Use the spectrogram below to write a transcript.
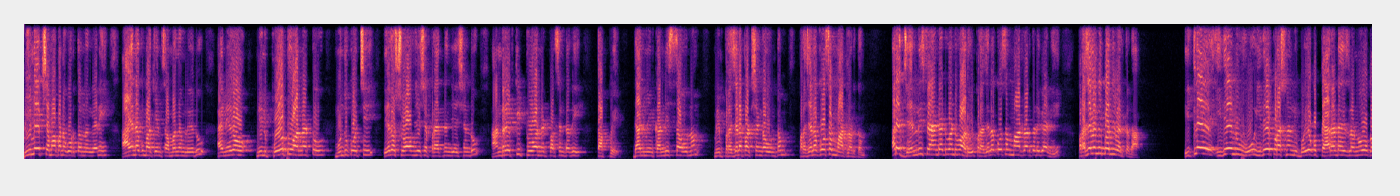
మేమే క్షమాపణ కోరుతున్నాం కానీ ఆయనకు మాకేం సంబంధం లేదు. ఆయన ఏదో నేను పోటు అన్నట్టు ముందుకు వచ్చి ఏదో షో ఆఫ్ చేసే ప్రయత్నం చేసిండు. హండ్రెడ్కి టూ హండ్రెడ్ పర్సెంట్ అది తప్పే. దాన్ని మేము ఖండిస్తా ఉన్నాం. మేము ప్రజల పక్షంగా ఉంటాం. ప్రజల కోసం మాట్లాడతాం. అరే జర్నలిస్ట్ అనేటటువంటి వాడు ప్రజల కోసం మాట్లాడతాడు కానీ ప్రజలను ఇబ్బంది పెడతాడా? ఇట్లే ఇదే నువ్వు ఇదే ప్రశ్నల్ని పోయి ఒక ప్యారడైజ్లను ఒక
